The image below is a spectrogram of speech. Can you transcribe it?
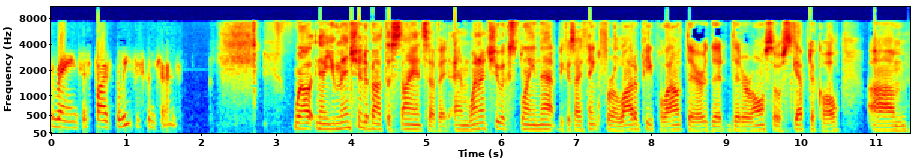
range as far as belief is concerned. Well, now you mentioned about the science of it, and why don't you explain that? Because I think for a lot of people out there that, that are also skeptical, um,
